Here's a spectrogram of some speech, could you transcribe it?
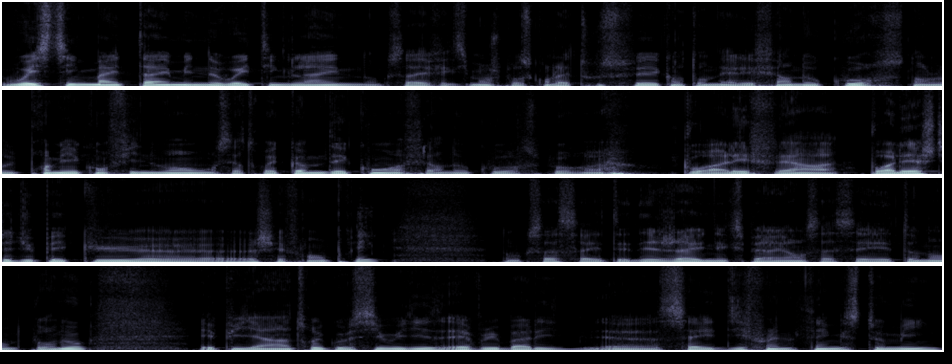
wasting my time in the waiting line. Donc ça, effectivement, je pense qu'on l'a tous fait quand on est allé faire nos courses dans le premier confinement. On s'est retrouvé comme des cons à faire nos courses pour, euh, aller faire, pour aller acheter du PQ euh, chez Franprix. Donc ça, ça a été déjà une expérience assez étonnante pour nous. Et puis il y a un truc aussi où ils disent Everybody uh, say different things to me.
